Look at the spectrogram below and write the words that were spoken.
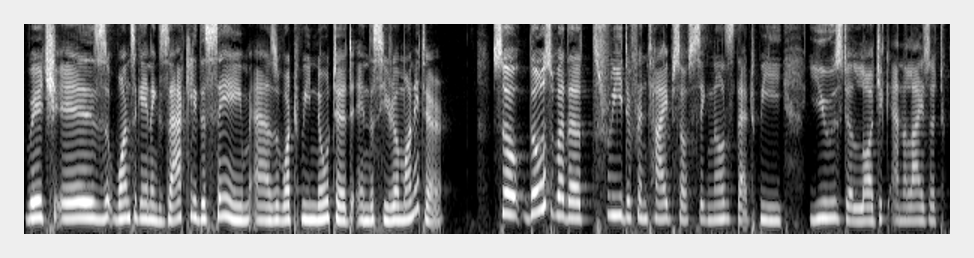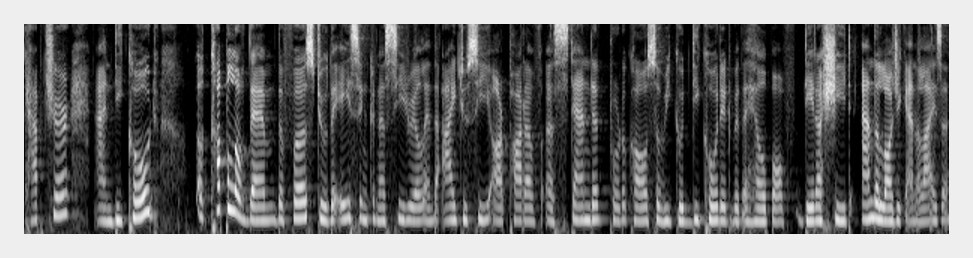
which is once again exactly the same as what we noted in the serial monitor. So those were the three different types of signals that we used a logic analyzer to capture and decode a couple of them, the first two, the asynchronous serial and the I2C, are part of a standard protocol, so we could decode it with the help of datasheet and the logic analyzer.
